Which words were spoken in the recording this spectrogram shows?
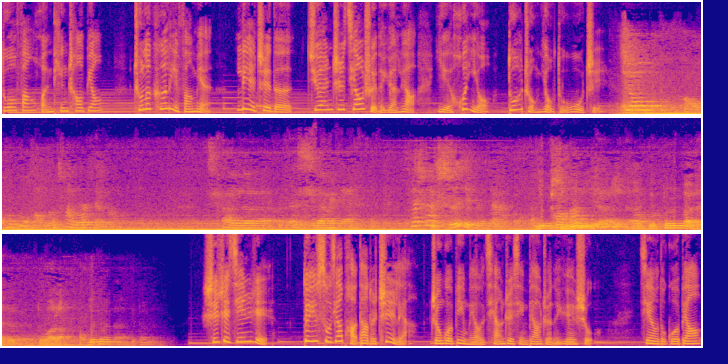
多方环烃超标。除了颗粒方面，劣质的聚氨酯胶水的原料也混有多种有毒物质。胶好和不好能差多少钱呢？差个十来块钱，才差十几块钱。一平米啊，一吨啊，它就多了，一吨呢，一吨。时至今日。对于塑胶跑道的质量，中国并没有强制性标准的约束，现有的国标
